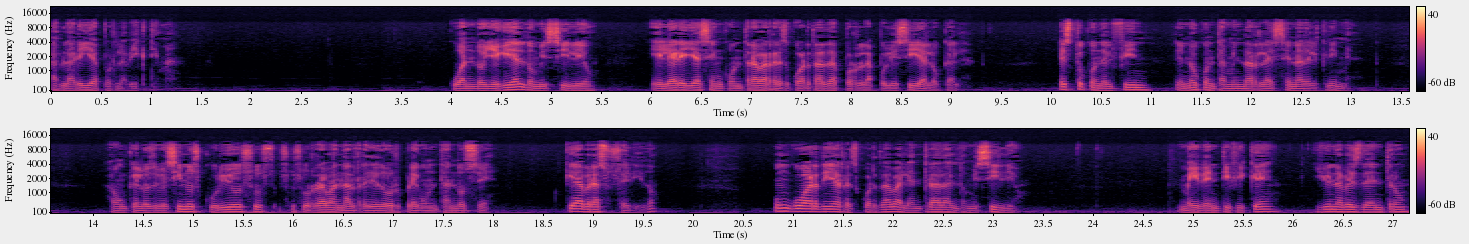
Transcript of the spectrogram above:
hablaría por la víctima. Cuando llegué al domicilio, el área ya se encontraba resguardada por la policía local. Esto con el fin de no contaminar la escena del crimen. Aunque los vecinos curiosos susurraban alrededor preguntándose ¿qué habrá sucedido? Un guardia resguardaba la entrada al domicilio. Me identifiqué y una vez dentro,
